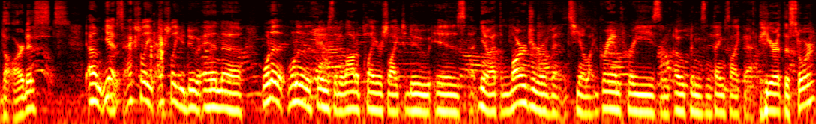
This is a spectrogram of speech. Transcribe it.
the artists? Um, yes, actually, actually, you do. And uh, one of the, one of the things that a lot of players like to do is, uh, you know, at the larger events, you know, like Grand Prix and Opens and things like that. Here at the store?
